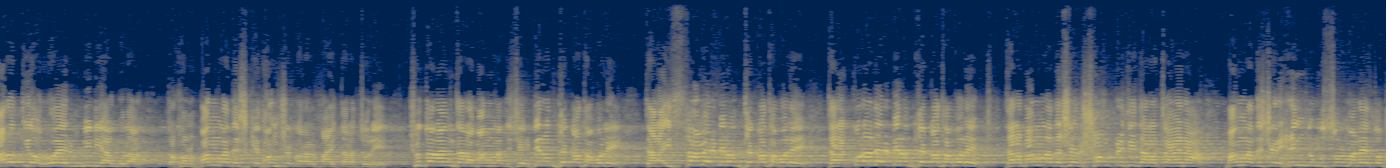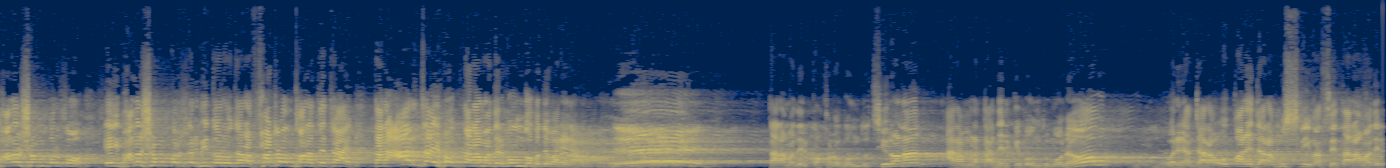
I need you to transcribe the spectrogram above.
ভারতীয় রয়ের মিডিয়াগুলা তখন বাংলাদেশকে ধ্বংস করার পায় তারা চলে। সুতরাং যারা বাংলাদেশের বিরুদ্ধে কথা বলে, যারা ইসলামের বিরুদ্ধে কথা বলে, যারা কোরআনের বিরুদ্ধে কথা বলে, যারা বাংলাদেশের সম্প্রীতি যারা চায় না, বাংলাদেশের হিন্দু মুসলমানের তো ভালো সম্পর্ক, এই ভালো সম্পর্কের ভিতরে যারা ফাটল ধরাতে চায়, তারা আর যাই হোক, তারা আমাদের বন্ধু হতে পারে না। তারা আমাদের কখনো বন্ধু ছিল না, আর আমরা তাদেরকে বন্ধু মনেও করি না। যারা ওপারে যারা মুসলিম আছে, তারা আমাদের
